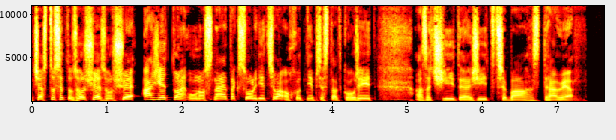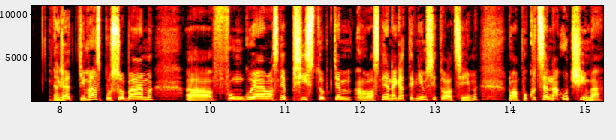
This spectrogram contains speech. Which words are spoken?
často se to zhoršuje, zhoršuje, až je to neúnosné, tak jsou lidi třeba ochotní přestat kouřit a začít eh, žít třeba zdravě. Takže tímhle způsobem funguje vlastně přístup k těm vlastně negativním situacím. No a pokud se naučíme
